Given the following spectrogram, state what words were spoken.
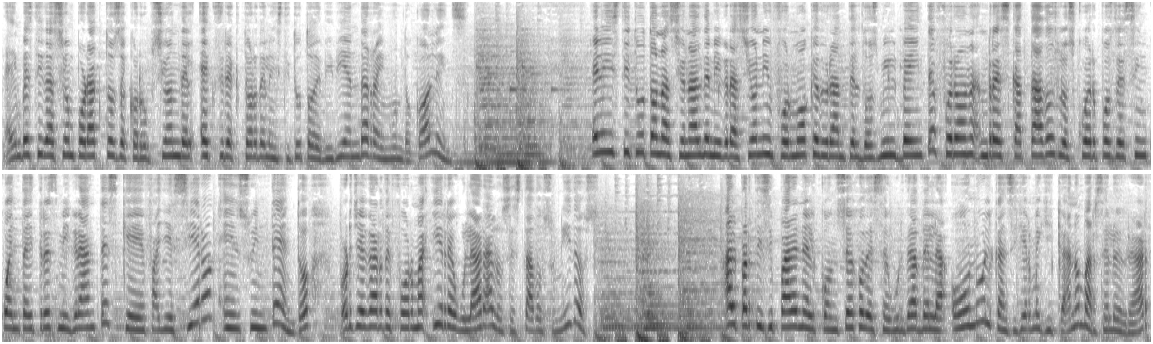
la investigación por actos de corrupción del exdirector del Instituto de Vivienda, Raimundo Collins. El Instituto Nacional de Migración informó que durante el 2020 fueron rescatados los cuerpos de 53 migrantes que fallecieron en su intento por llegar de forma irregular a los Estados Unidos. Al participar en el Consejo de Seguridad de la ONU, el canciller mexicano Marcelo Ebrard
